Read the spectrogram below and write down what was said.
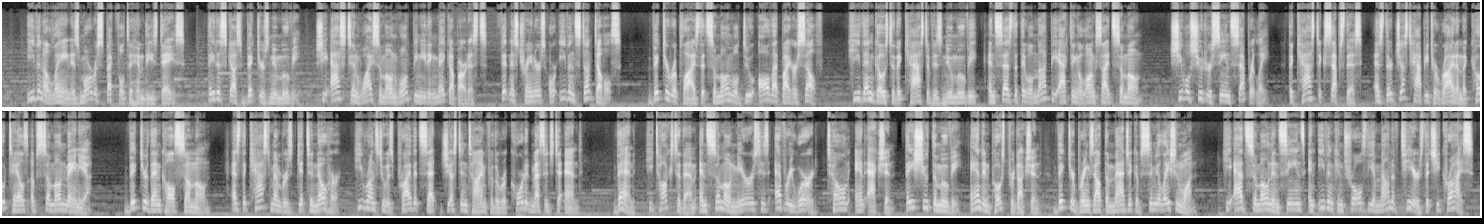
Even Elaine is more respectful to him these days. They discuss Victor's new movie. She asks him why Simone won't be needing makeup artists, fitness trainers, or even stunt doubles. Victor replies that Simone will do all that by herself. He then goes to the cast of his new movie and says that they will not be acting alongside Simone. She will shoot her scenes separately. The cast accepts this as they're just happy to ride on the coattails of Simone Mania. Victor then calls Simone. As the cast members get to know her, he runs to his private set just in time for the recorded message to end. Then, he talks to them and Simone mirrors his every word, tone, and action. They shoot the movie, and in post-production, Victor brings out the magic of Simulation One. He adds Simone in scenes and even controls the amount of tears that she cries.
